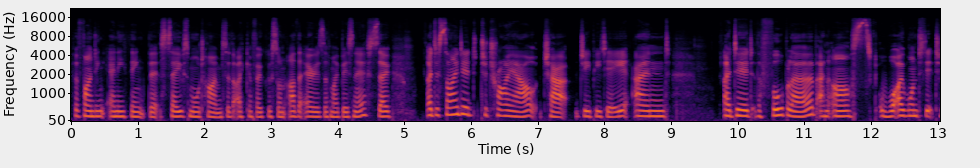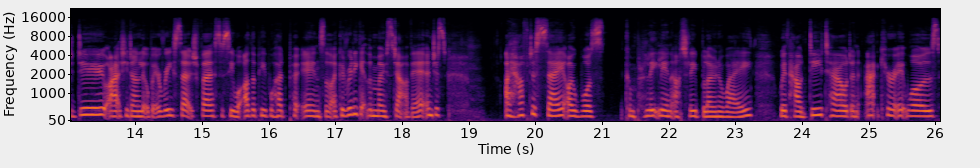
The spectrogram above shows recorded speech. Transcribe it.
for finding anything that saves more time so that I can focus on other areas of my business. So I decided to try out Chat GPT and I did the full blurb and asked what I wanted it to do. I actually done a little bit of research first to see what other people had put in so that I could really get the most out of it and just I have to say, I was completely and utterly blown away with how detailed and accurate it was.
